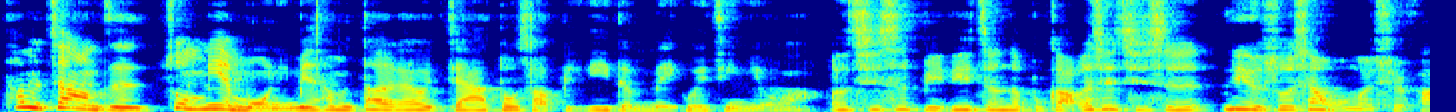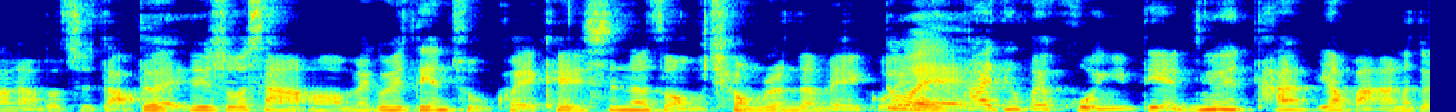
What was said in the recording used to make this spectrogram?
他们这样子做面膜里面，他们到底会加多少比例的玫瑰精油啊？呃，其实比例真的不高，而且其实，例如说像我们学芳疗都知道，对，例如说像呃玫瑰天竺葵可以是那种穷人的玫瑰，对，它一定会混一点，因为它要把它那个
